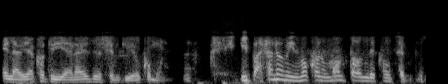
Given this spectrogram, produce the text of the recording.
en la vida cotidiana desde el sentido común. Y pasa lo mismo con un montón de conceptos.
